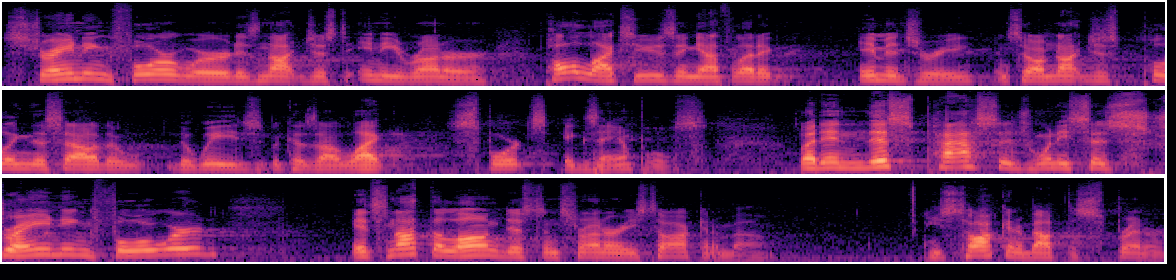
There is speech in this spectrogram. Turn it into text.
Straining forward is not just any runner. Paul likes using athletic imagery, and so I'm not just pulling this out of the, the weeds because I like sports examples. But in this passage, when he says straining forward, it's not the long distance runner he's talking about. He's talking about the sprinter.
